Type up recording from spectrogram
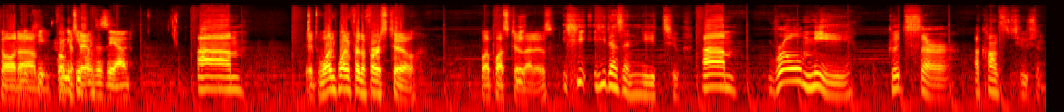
Called How um, many ki- how many focus ki points does he add? Um, It's one point for the first two. Well, plus two, that is. he he doesn't need to. Um, roll me, good sir, a Constitution.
